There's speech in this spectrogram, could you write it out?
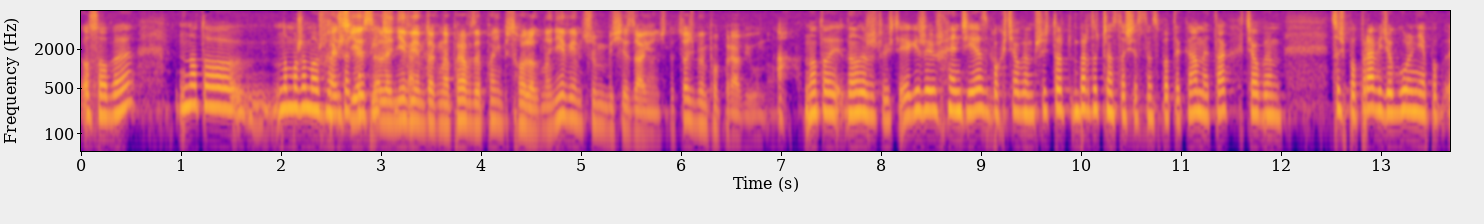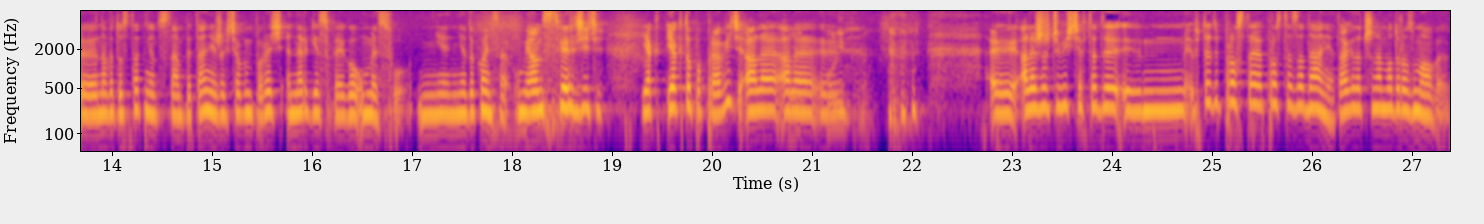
osoby, no to no możemy już Chęć jest, ale nie tak. wiem tak naprawdę, pani psycholog, no nie wiem czym by się zająć, no coś bym poprawił. No. A, no to no rzeczywiście, jak jeżeli już chęć jest, bo chciałbym przyjść, to bardzo często się z tym spotykamy, tak? Chciałbym coś poprawić ogólnie. E, nawet ostatnio dostałam pytanie, że chciałbym poprawić energię swojego umysłu. Nie, nie do końca umiałam stwierdzić, jak, jak to poprawić, ale... ale e, e, ale rzeczywiście wtedy, wtedy proste, proste zadanie, tak? Zaczynamy od rozmowy.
